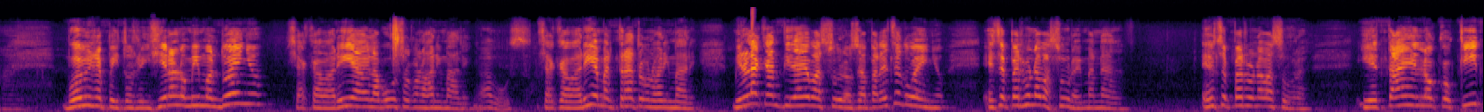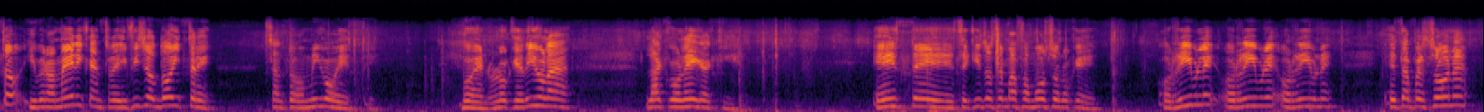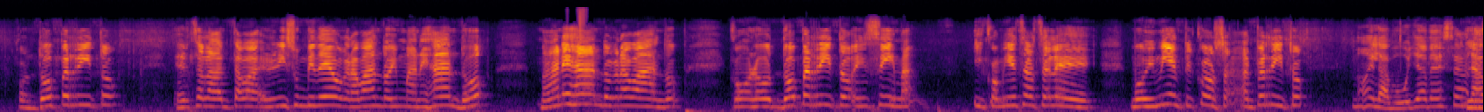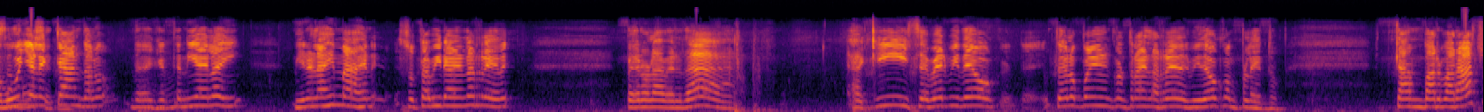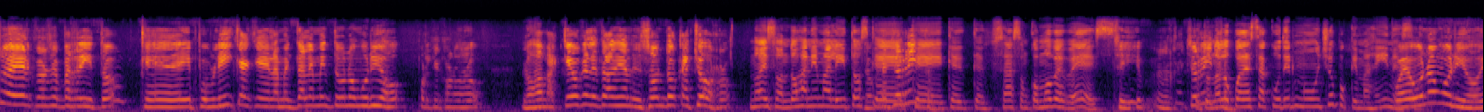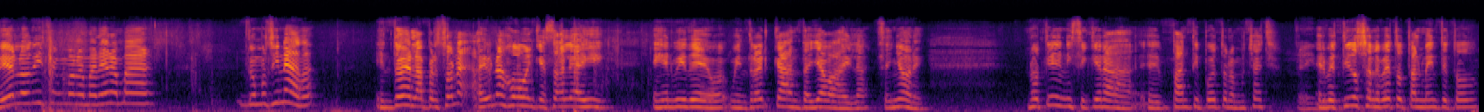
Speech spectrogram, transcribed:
Vuelvo y repito, si hicieran lo mismo el dueño, se acabaría el abuso con los animales. Abuso. Se acabaría el maltrato con los animales. Mira la cantidad de basura. O sea, para ese dueño, ese perro es una basura y más nada. Ese perro es una basura. Y está en Los Coquitos, Iberoamérica, entre edificios 2 y 3, Santo Domingo Este. Bueno, lo que dijo la, la colega aquí. Este se quiso ser más famoso lo que es. Horrible, horrible, horrible. Esta persona con dos perritos, él, se la estaba, él hizo un video grabando y manejando, manejando, grabando, con los dos perritos encima y comienza a hacerle movimiento y cosas al perrito. No, y la bulla de esa. La de esa bulla, el escándalo de que tenía él ahí, Miren las imágenes, eso está viral en las redes. Pero la verdad, aquí se ve el video, ustedes lo pueden encontrar en las redes, el video completo. Tan barbarazo es él con ese perrito que publica que lamentablemente uno murió porque con los, los amaqueos que le estaban dando y son dos cachorros. No, y son dos animalitos que, cachorritos. que, que- que, o sea, son como bebés. Sí, los Que tú no cachorritos. lo puedes sacudir mucho porque imagínese. Pues uno murió y él lo dice de una manera más como si nada. Entonces la persona, hay una joven que sale ahí en el video, mientras él canta, ella baila. Señores, no tiene ni siquiera eh, panty puesto la muchacha. El vestido se le ve totalmente todo.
